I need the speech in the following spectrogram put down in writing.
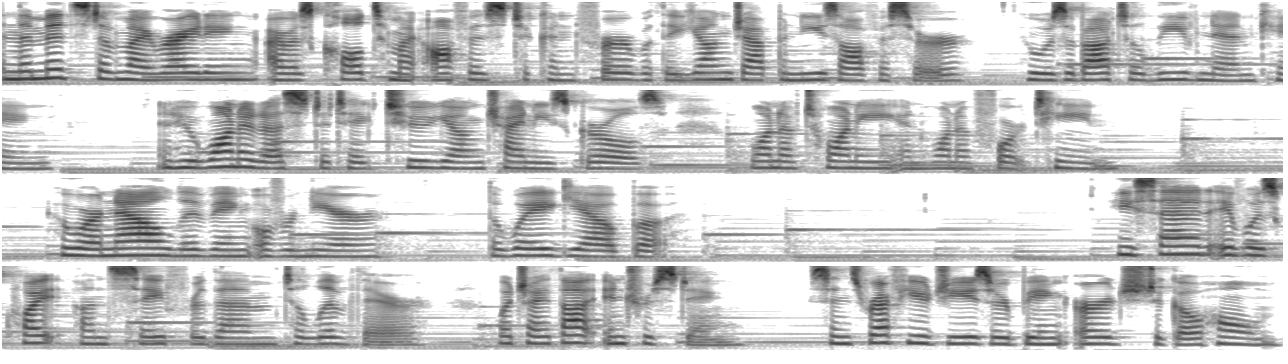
In the midst of my writing, I was called to my office to confer with a young Japanese officer who was about to leave Nanking and who wanted us to take two young Chinese girls, one of 20 and one of 14, who are now living over near the Wei Giaobe. He said it was quite unsafe for them to live there, which I thought interesting since refugees are being urged to go home.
